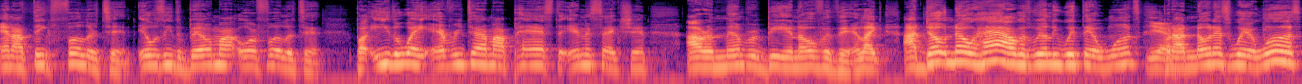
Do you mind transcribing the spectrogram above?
and I think Fullerton. It was either Belmont or Fullerton. But either way, every time I passed the intersection, I remember being over there. Like I don't know how because we only went there once, Yeah. but I know that's where it was,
